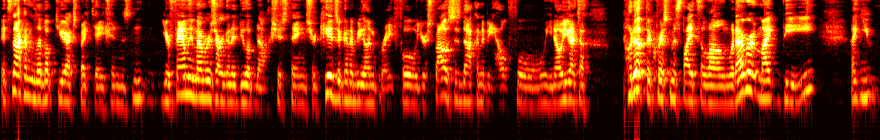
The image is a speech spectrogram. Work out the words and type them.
it's not going to live up to your expectations. Your family members are going to do obnoxious things. Your kids are going to be ungrateful. Your spouse is not going to be helpful. You know, you got to put up the Christmas lights alone, whatever it might be. Like you,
